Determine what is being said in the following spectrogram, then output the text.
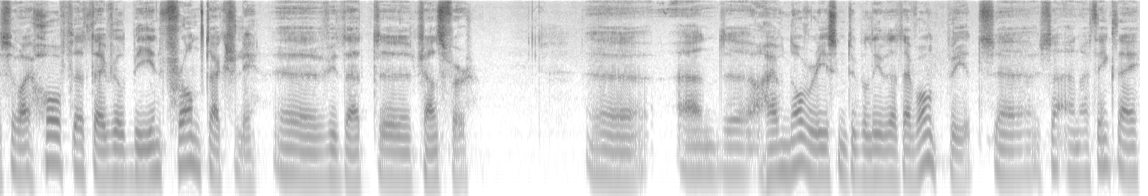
So I hope that they will be in front actually with that transfer. And I have no reason to believe that they won't be it. And I think they,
